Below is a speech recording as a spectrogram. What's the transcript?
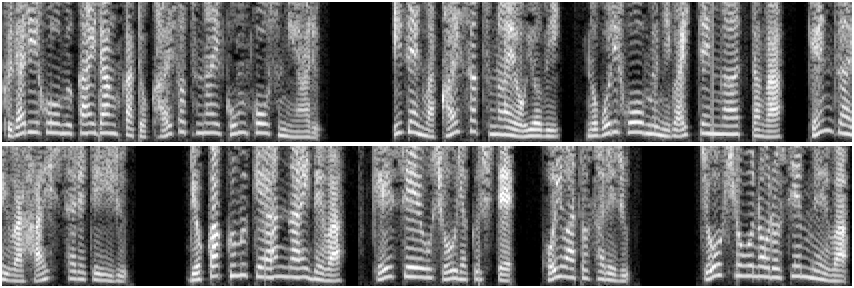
下りホーム階段下と改札内コンコースにある。以前は改札内及び上りホームに売店があったが、現在は廃止されている。旅客向け案内では、形成を省略して、小岩とされる。上標の路線名は、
